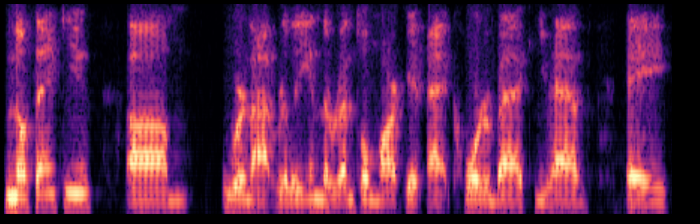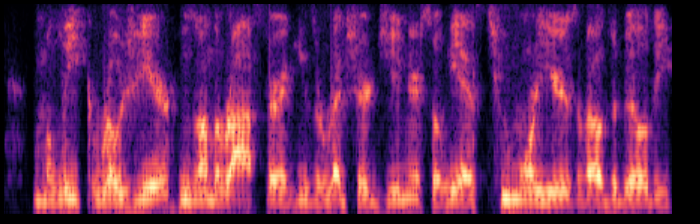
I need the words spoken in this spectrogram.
No, thank you. Um, we're not really in the rental market at quarterback. You have a Malik Rosier, who's on the roster, and he's a redshirt junior, so he has two more years of eligibility.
